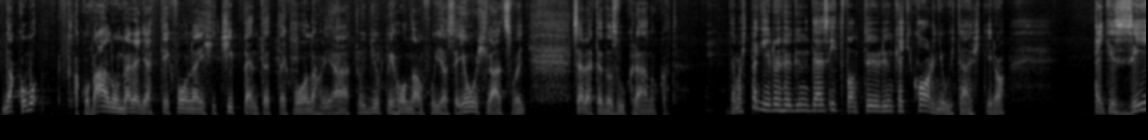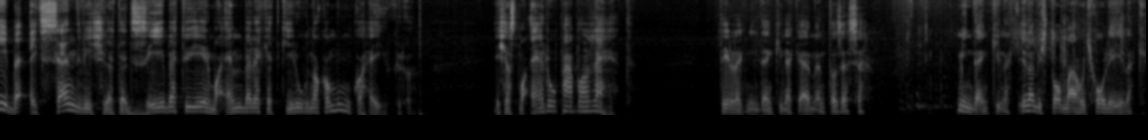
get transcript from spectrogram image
de akkor, akkor vállon veregették volna, és így csippentettek volna, hogy hát tudjuk mi honnan fújjasz, jó srác vagy, szereted az ukránokat. De most megint röhögünk, de ez itt van tőlünk egy karnyújtásnyira egy zébe, egy szendvicsre tett zébetűjér ma embereket kirúgnak a munkahelyükről. És ezt ma Európában lehet. Tényleg mindenkinek elment az esze. Mindenkinek. Én nem is tudom már, hogy hol élek.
